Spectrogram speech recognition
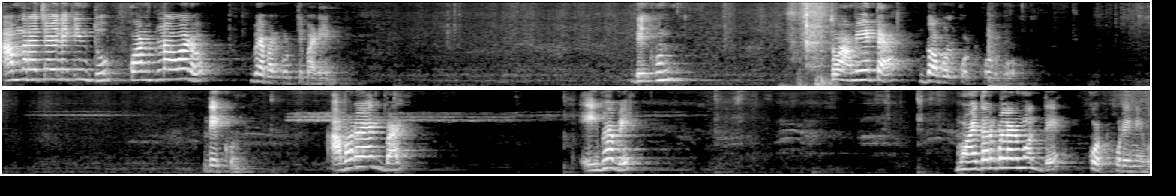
আপনারা চাইলে কিন্তু কর্নফ্লাওয়ারও ব্যবহার করতে পারেন। দেখুন, তো আমি এটা ডবল কোট করব। দেখুন। আবারও একবার এইভাবে ময়দার গোলার মধ্যে কোট করে নেব।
